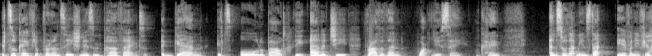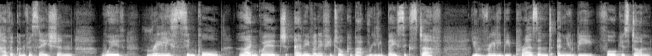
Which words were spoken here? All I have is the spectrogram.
It's okay if your pronunciation isn't perfect. Again, it's all about the energy rather than what you say, okay? And so that means that even if you have a conversation with really simple language, and even if you talk about really basic stuff, you'll really be present and you'll be focused on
